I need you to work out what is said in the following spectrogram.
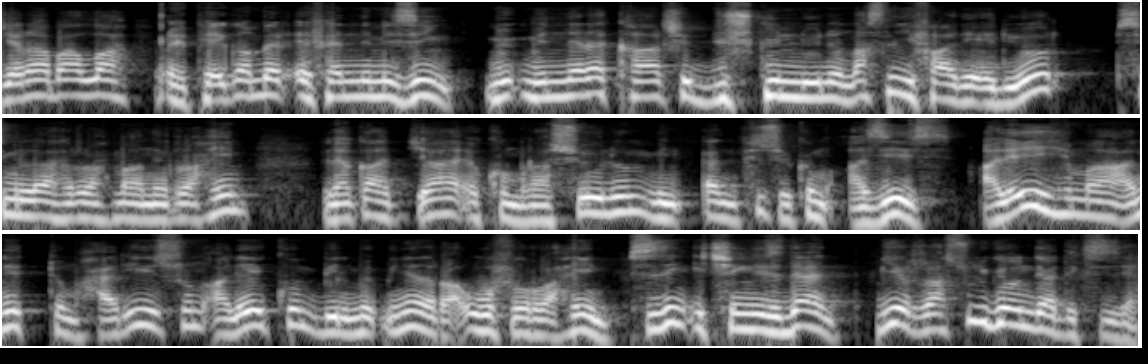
Cenab-ı Allah e, Peygamber Efendimizin müminlere karşı düşkünlüğünü nasıl ifade ediyor? Bismillahirrahmanirrahim. لَقَدْ جَاءَكُمْ رَسُولٌ مِنْ أَنْفِسِكُمْ aziz. عَلَيْهِ مَا عَنِتْتُمْ حَرِيسٌ عَلَيْكُمْ بِالْمُؤْمِنِينَ رَؤُوفٌ rahim. Sizin içinizden bir Resul gönderdik size.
